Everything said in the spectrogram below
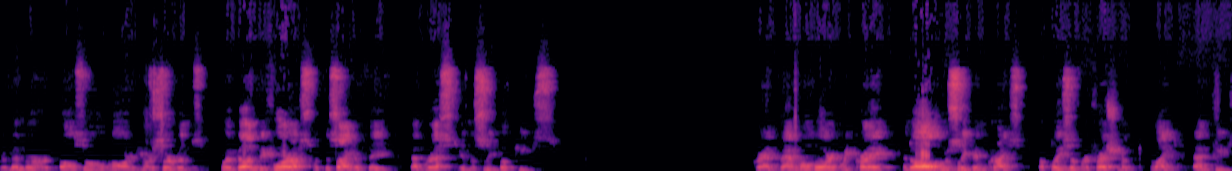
Remember also, Lord, your servants who have gone before us with the sign of faith and rest in the sleep of peace. Grant them, O Lord, we pray, and all who sleep in Christ, a place of refreshment, light, and peace.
